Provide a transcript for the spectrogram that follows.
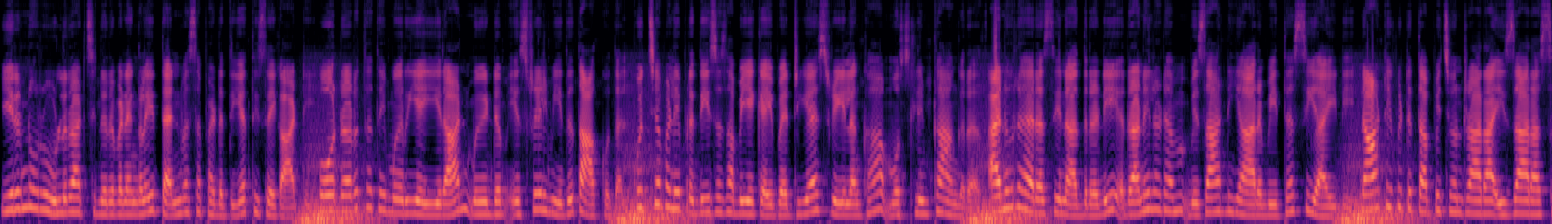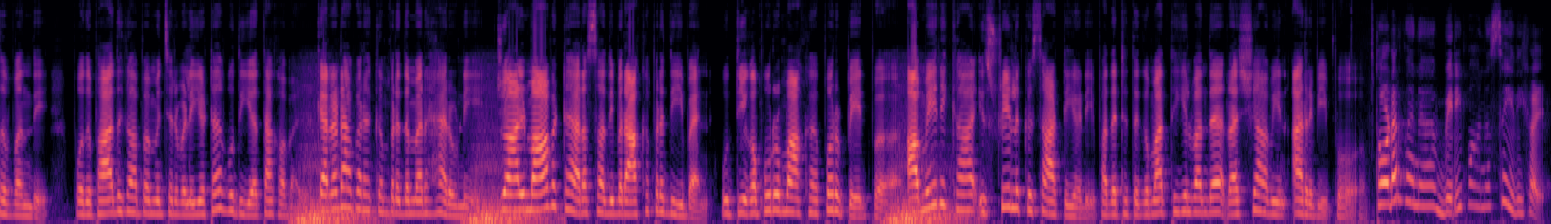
இருநூறு உள்ளூராட்சி நிறுவனங்களை தன்வசப்படுத்திய திசைகாட்டி. போர் நிறுத்தத்தை மீறிய ஈரான் மீண்டும் இஸ்ரேல் மீது தாக்குதல். குச்சவெளி பிரதேச சபையை கைப்பற்றிய ஸ்ரீலங்கா முஸ்லிம் காங்கிரஸ். அனுர அரசின் அதிரடி ரணிலிடம் விசாரணையை ஆரம்பித்த சிஐடி நாட்டை விட்டு தப்பிச் சென்றாரா இசாரா சிவந்தி பொது பாதுகாப்பு அமைச்சர் வெளியிட்ட புதிய தகவல். கனடா பறக்கும் பிரதமர் ஹருணி. ஜால் மாவட்ட அரசு அதிபராக பிரதீபன். உத்தியோகபூர்வமாக பொறுப்பேற்பு. அமெரிக்கா இஸ்ரேலுக்கு சாட்டியடி. பதற்றத்துக்கு மத்தியில் வந்த ரஷ்யாவின் அறிவிப்பு. தொடர்பான விரிவான செய்திகள்.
